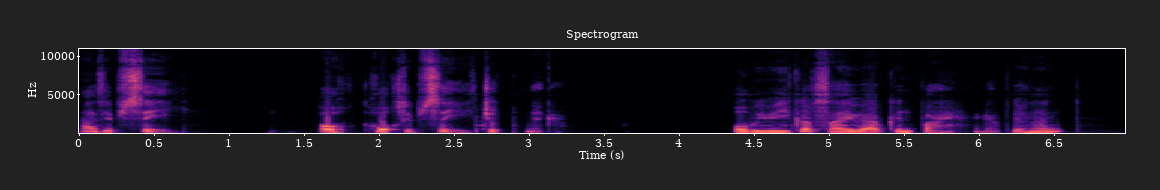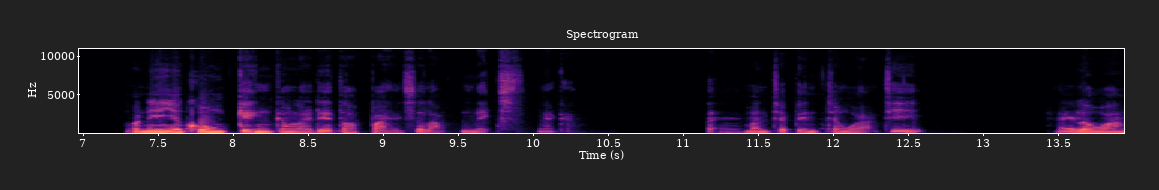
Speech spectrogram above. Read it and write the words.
ห้าสิบสี่โอ้หกสิบสี่จุดนะครับ OBV ก็ไซด์เวฟขึ้นไปนะครับดังนั้นตอนนี้ยังคงเก่งกำไรได้ต่อไปสลับ next นะครับ แต่มันจะเป็นจังหวะที่ให้ระวัง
